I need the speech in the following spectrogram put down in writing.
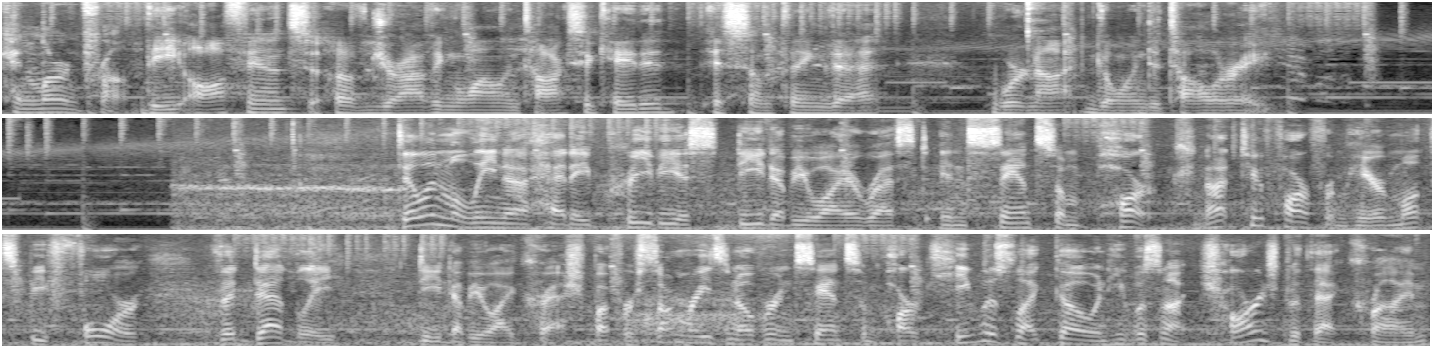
can learn from. The offense of driving while intoxicated is something that we're not going to tolerate. Dylan Molina had a previous DWI arrest in Sansom Park, not too far from here, months before the deadly DWI crash. But for some reason over in Sansom Park, he was let go and he was not charged with that crime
